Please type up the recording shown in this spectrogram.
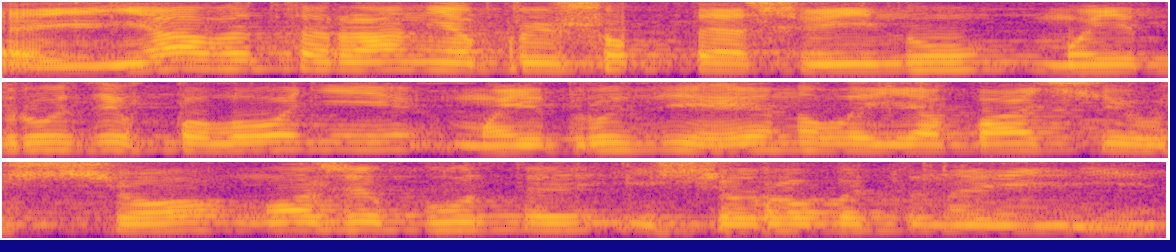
Е, Я ветеран, я пройшов теж війну. Мої друзі в полоні, мої друзі гинули. Я бачив, що може бути і що робиться на війні.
